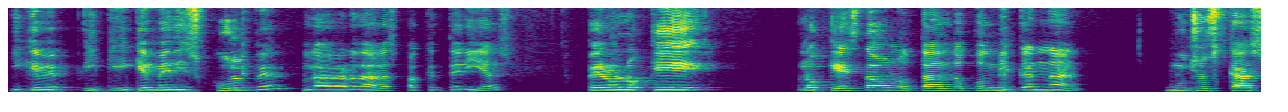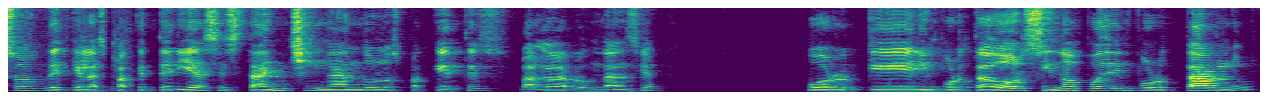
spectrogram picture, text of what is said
Y que me, y, que me disculpen, la verdad, las paqueterías, pero lo que, lo que he estado notando con mi canal muchos casos de que las paqueterías están chingando los paquetes, valga la redundancia, porque el importador, si no puede importarlo,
